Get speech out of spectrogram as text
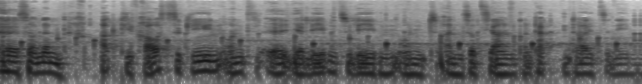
äh, sondern aktiv rauszugehen und äh, ihr Leben zu leben und an sozialen Kontakten teilzunehmen.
